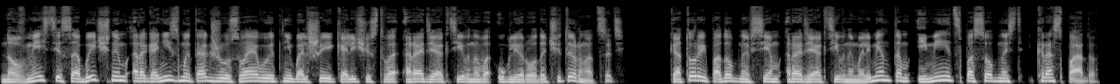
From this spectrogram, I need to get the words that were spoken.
Но вместе с обычным организмы также усваивают небольшие количества радиоактивного углерода-14, который, подобно всем радиоактивным элементам, имеет способность к распаду.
